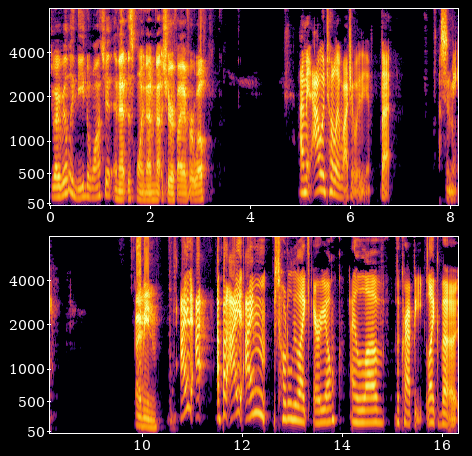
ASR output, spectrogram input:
do I really need to watch it? And at this point, I'm not sure if I ever will. I mean, I would totally watch it with you, but that's just me. I mean, I, I, but I, I'm totally like Ariel. I love the crappy, like the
